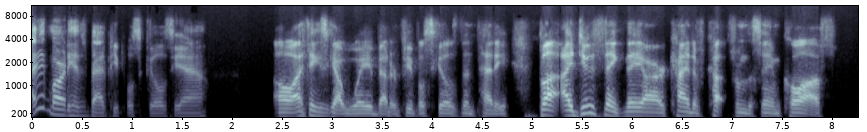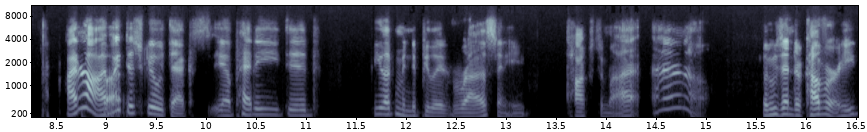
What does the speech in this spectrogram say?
I think Marty has bad people skills. Yeah. Oh, I think he's got way better people skills than Petty. But I do think they are kind of cut from the same cloth. I don't know. I might disagree with that because you know Petty did he like manipulated Russ and he talks to him. I, I don't know. But who's undercover? He,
